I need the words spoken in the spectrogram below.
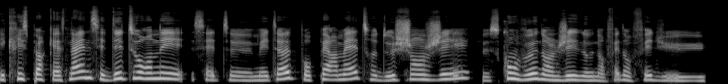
et CRISPR-Cas9 s'est détourné cette euh, méthode pour permettre de changer euh, ce qu'on veut dans le génome. En fait, on fait du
